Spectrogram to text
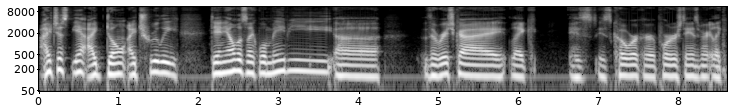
I just yeah, I don't I truly Danielle was like, Well maybe uh the rich guy, like his his coworker, Porter Stansberry, like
